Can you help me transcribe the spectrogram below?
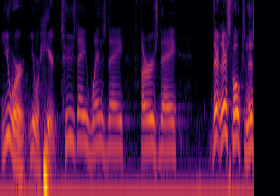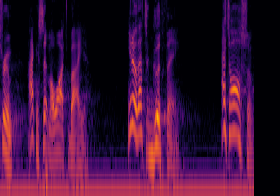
you, were, you were here Tuesday, Wednesday, Thursday. There, there's folks in this room, I can set my watch by you. You know, that's a good thing. That's awesome.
